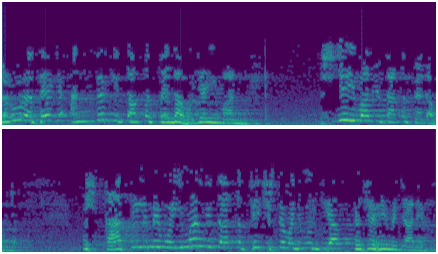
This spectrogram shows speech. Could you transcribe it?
ضرورت ہے کہ اندر کی طاقت پیدا ہو جائے ایمان کی اس لیے ایمان کی طاقت پیدا ہو جائے. اس قاتل میں وہ ایمان کی طاقت تھی جس نے مجبور کیا کچہری میں جانے پر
